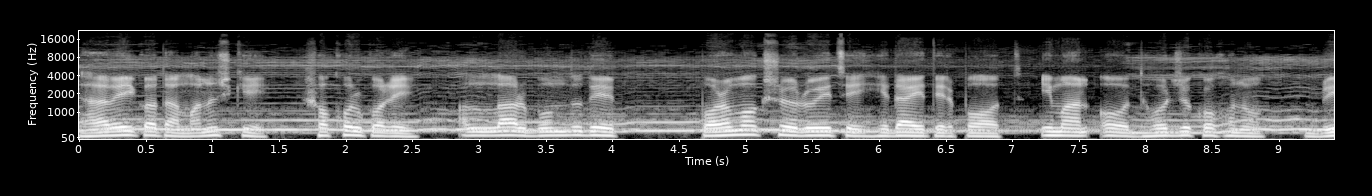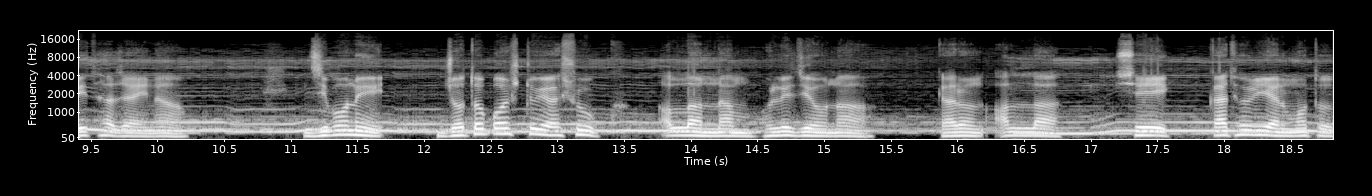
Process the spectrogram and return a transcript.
ধারাবাহিকতা মানুষকে সফল করে। আল্লাহর বন্ধুদের পরামর্শ রয়েছে হেদায়েতের পথ। ইমান ও ধৈর্য কখনো বৃথা যায় না। জীবনে যত কষ্টই আসুক, আল্লাহর নাম ভুলে যেও না। কারণ আল্লাহ সে কাঠুরিয়ার মতো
